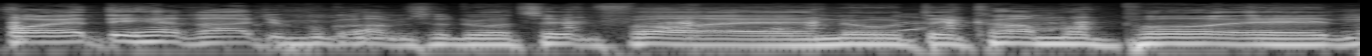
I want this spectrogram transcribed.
Prøv at det her radioprogram, som du har tændt for uh, nu, det kommer på uh,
